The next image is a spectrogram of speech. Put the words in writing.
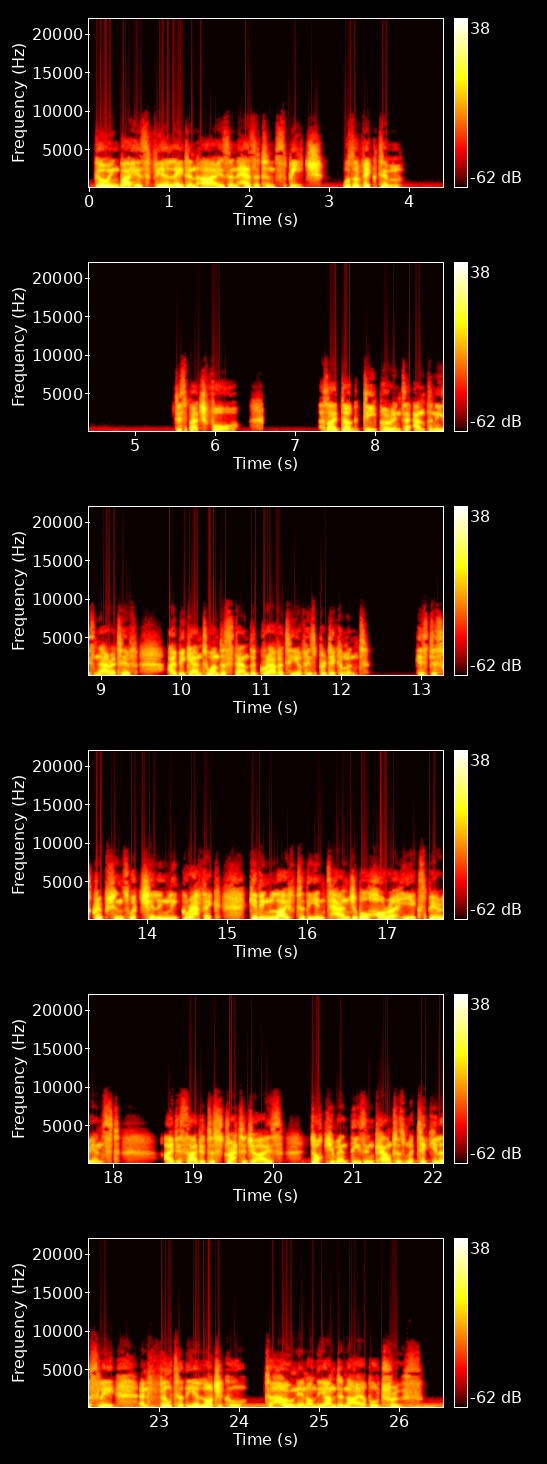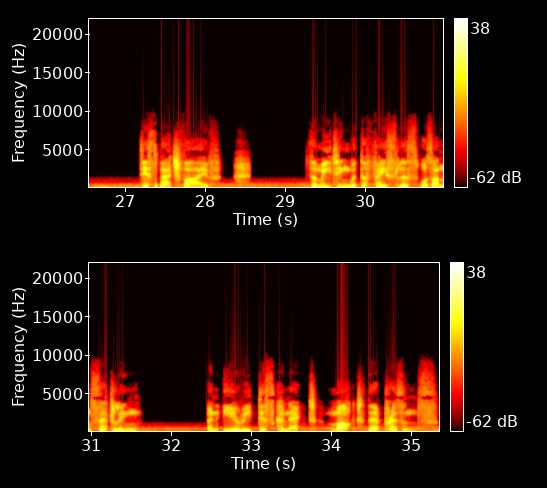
going by his fear-laden eyes and hesitant speech, was a victim. Dispatch 4 as I dug deeper into Anthony's narrative, I began to understand the gravity of his predicament. His descriptions were chillingly graphic, giving life to the intangible horror he experienced. I decided to strategize, document these encounters meticulously, and filter the illogical to hone in on the undeniable truth. Dispatch 5 The meeting with the faceless was unsettling. An eerie disconnect marked their presence.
